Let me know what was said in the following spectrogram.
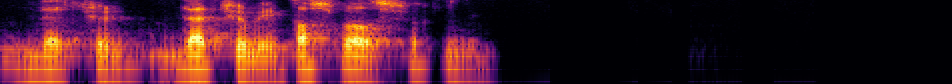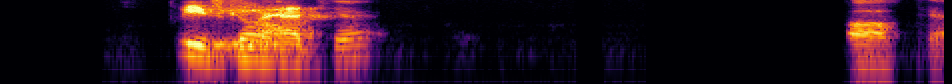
that should that should be possible certainly please go ahead okay okay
